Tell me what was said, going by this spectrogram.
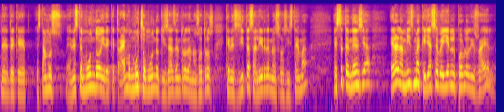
de, que estamos en este mundo y de que traemos mucho mundo quizás dentro de nosotros que necesita salir de nuestro sistema, esta tendencia era la misma que ya se veía en el pueblo de Israel.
